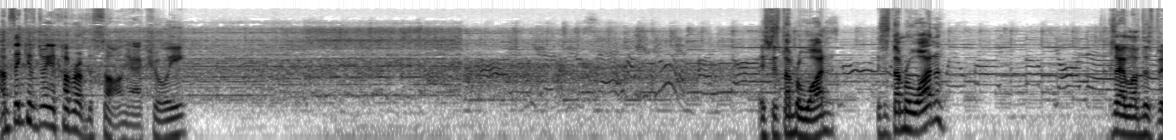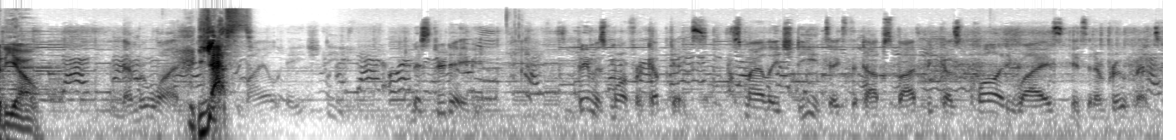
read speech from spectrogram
I'm thinking of doing a cover of the song, actually. Is this number one? Is this number one? Because I love this video. Number one. Yes! Mr. Davy. Famous more for cupcakes. Smile HD takes the top spot because quality wise, it's an improvement.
